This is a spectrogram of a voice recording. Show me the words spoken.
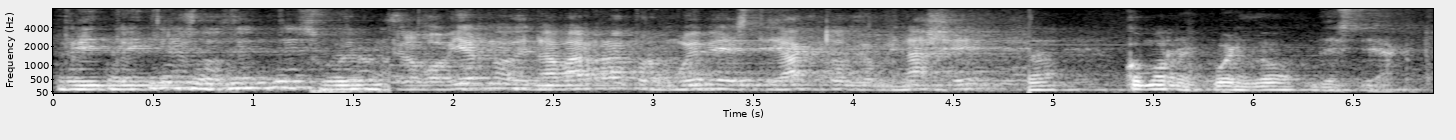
33 docentes fueron... El gobierno de Navarra promueve este acto de homenaje como recuerdo de este acto.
